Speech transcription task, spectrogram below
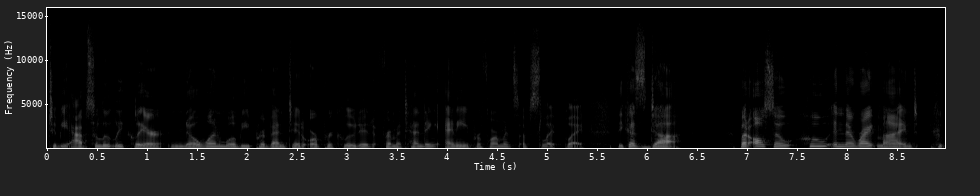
To be absolutely clear, no one will be prevented or precluded from attending any performance of slave play. Because, duh, but also, who in their right mind, who,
